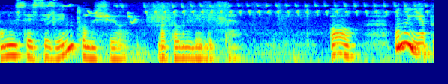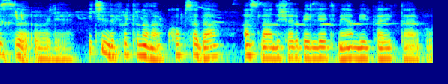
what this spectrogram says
onun sessizliği mi konuşuyor? Bakalım birlikte. O, bunun yapısı öyle. İçinde fırtınalar kopsa da asla dışarı belli etmeyen bir karakter bu.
